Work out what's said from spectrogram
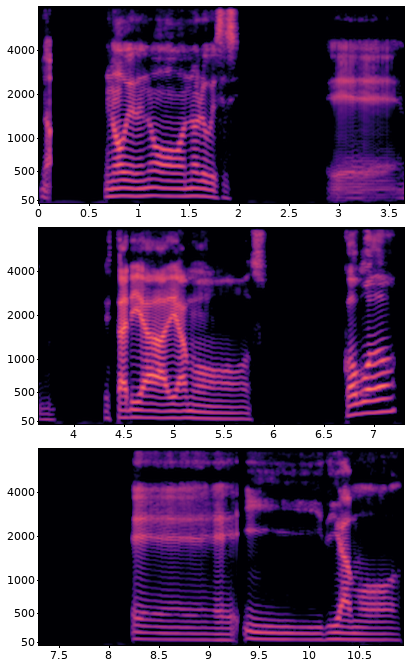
No, no, no, no lo hubiese sido. Eh, estaría, digamos, cómodo eh, y, digamos,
